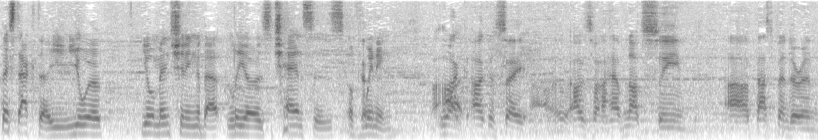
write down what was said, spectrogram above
Best actor? You, you were you were mentioning about Leo's chances of winning. I, I could say I, I have not seen uh, Fassbender and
